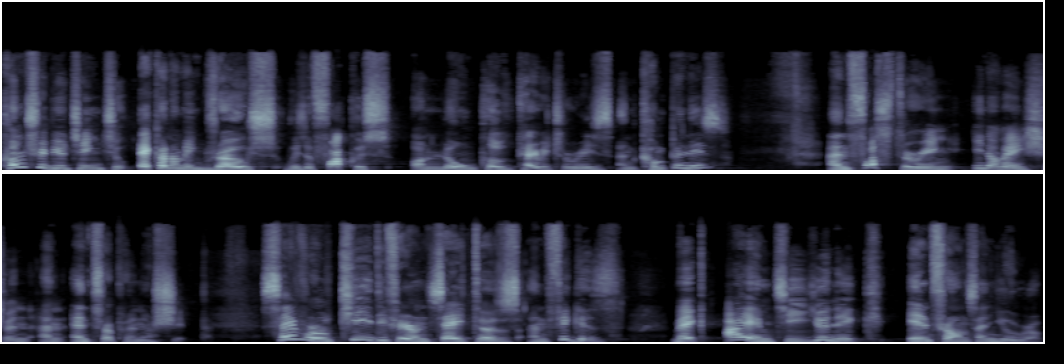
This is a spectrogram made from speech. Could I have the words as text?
contributing to economic growth with a focus on local territories and companies, and fostering innovation and entrepreneurship. Several key differentiators and figures make IMT unique in France and Europe.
